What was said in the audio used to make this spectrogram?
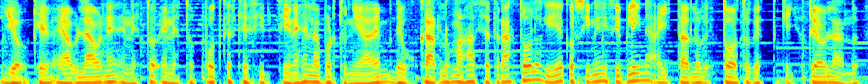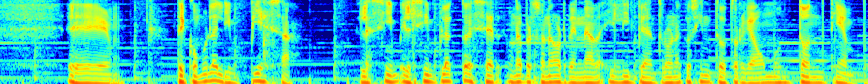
yo que he hablado en, esto, en estos podcasts que si tienes la oportunidad de, buscarlos más hacia atrás, todo lo que diga cocina y disciplina, ahí está todo esto que, yo estoy hablando, eh, de cómo la limpieza, el simple acto de ser una persona ordenada y limpia dentro de una cocina te otorgaba un montón de tiempo.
